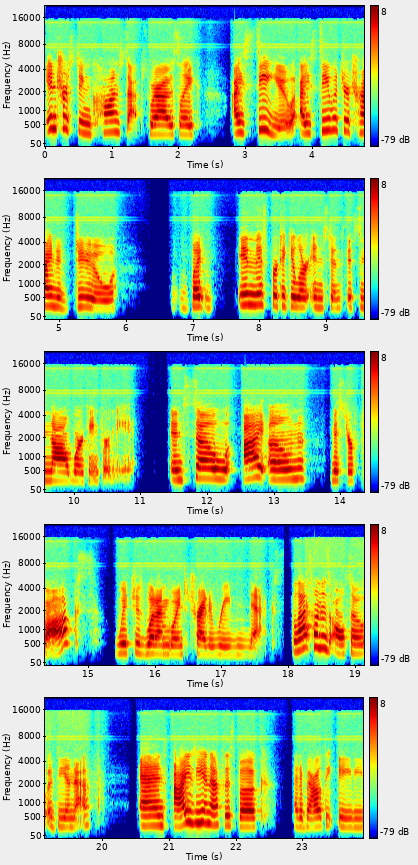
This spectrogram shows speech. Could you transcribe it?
interesting concepts where I was like, I see you, I see what you're trying to do, but in this particular instance, it's not working for me. And so I own Mr. Fox which is what I'm going to try to read next. The last one is also a DNF, and I DNF this book at about the 80%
